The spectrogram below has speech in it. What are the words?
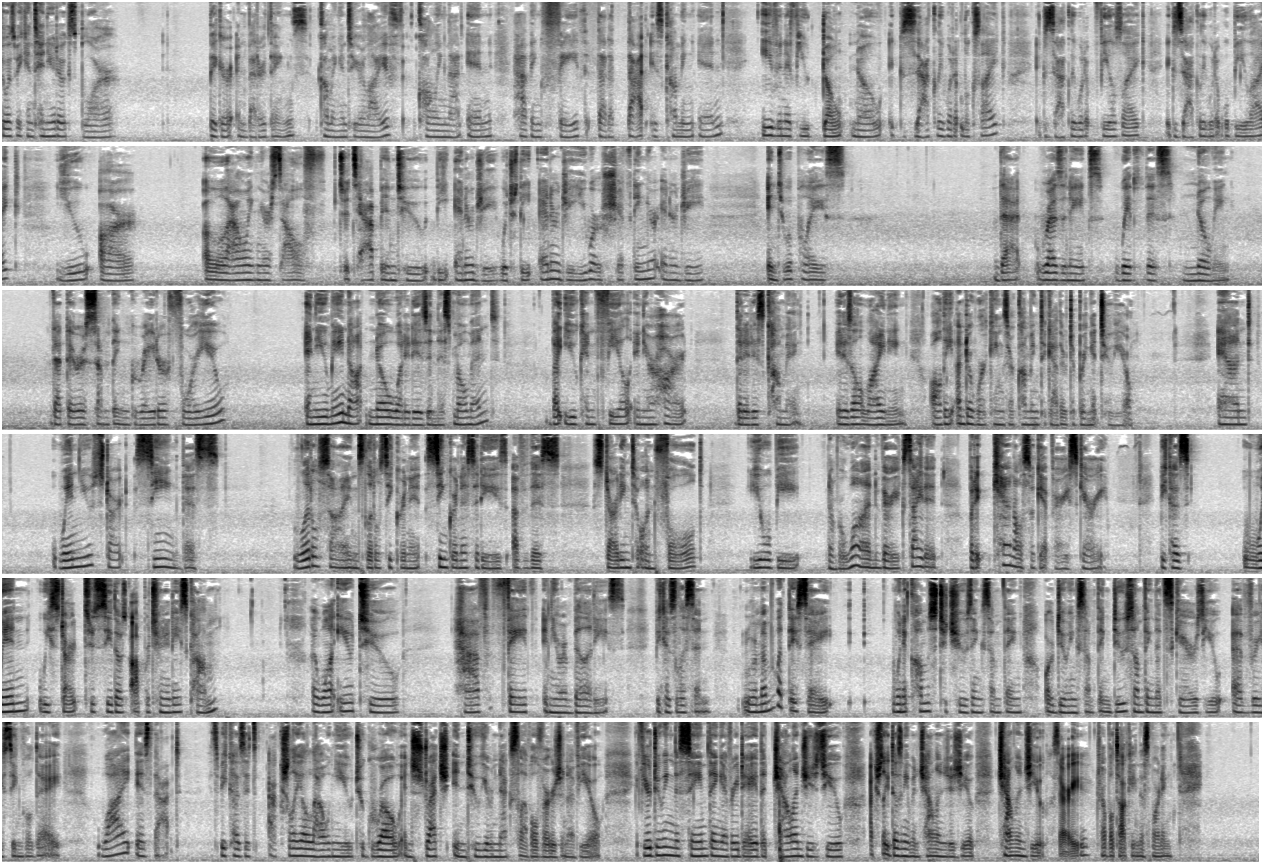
So, as we continue to explore bigger and better things coming into your life, calling that in, having faith that that is coming in, even if you don't know exactly what it looks like, exactly what it feels like, exactly what it will be like, you are allowing yourself to tap into the energy, which the energy, you are shifting your energy into a place that resonates with this knowing that there is something greater for you. And you may not know what it is in this moment, but you can feel in your heart that it is coming. It is aligning. All the underworkings are coming together to bring it to you. And when you start seeing this, little signs, little synchronicities of this starting to unfold, you will be, number one, very excited, but it can also get very scary because when we start to see those opportunities come, I want you to have faith in your abilities because listen, remember what they say when it comes to choosing something or doing something, do something that scares you every single day. Why is that? It's because it's actually allowing you to grow and stretch into your next level version of you. If you're doing the same thing every day that challenges you, actually doesn't even challenges you, challenge you. Sorry, trouble talking this morning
